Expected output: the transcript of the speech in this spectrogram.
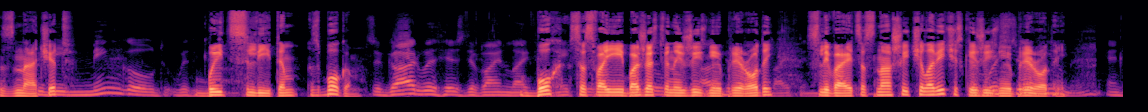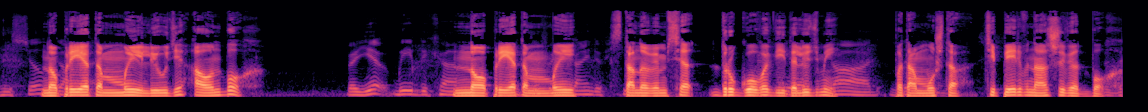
значит быть слитым с Богом. Бог со своей божественной жизнью и природой сливается с нашей человеческой жизнью и природой. Но при этом мы люди, а Он Бог. Но при этом мы становимся другого вида людьми, потому что теперь в нас живет Бог.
